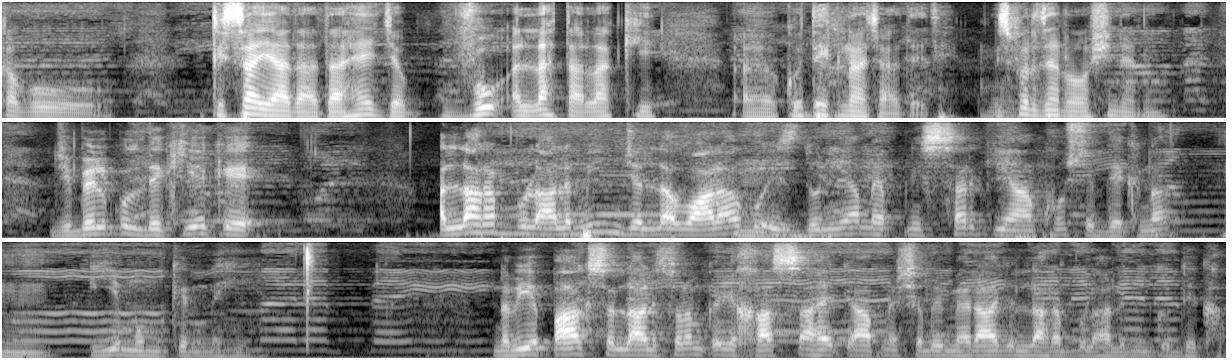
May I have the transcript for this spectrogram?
का वो किस्सा याद आता है जब वो अल्लाह ताला की अ, को देखना चाहते थे। इस पर ज़रा रोशनी डालें। जी बिल्कुल। देखिए कि अल्लाह रब्बुल आलमीन जल्ला वाला को इस दुनिया में अपनी सर की आँखों से देखना ये मुमकिन नहीं है। नबी पाक सल्लल्लाहु अलैहि वसल्लम का ये खासा है कि आपने शब महराज अल्लाह रब्बुल आलमीन को देखा।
